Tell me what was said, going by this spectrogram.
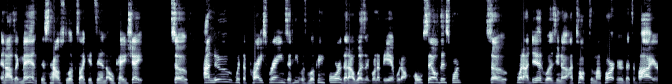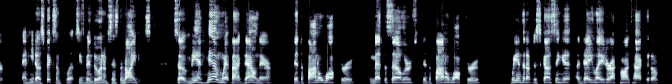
and I was like, man, this house looks like it's in okay shape. So I knew with the price range that he was looking for that I wasn't going to be able to wholesale this one. So what I did was, you know, I talked to my partner that's a buyer and he does fix and flips. He's been doing them since the 90s. So me and him went back down there, did the final walkthrough, met the sellers, did the final walkthrough. We ended up discussing it. A day later, I contacted them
